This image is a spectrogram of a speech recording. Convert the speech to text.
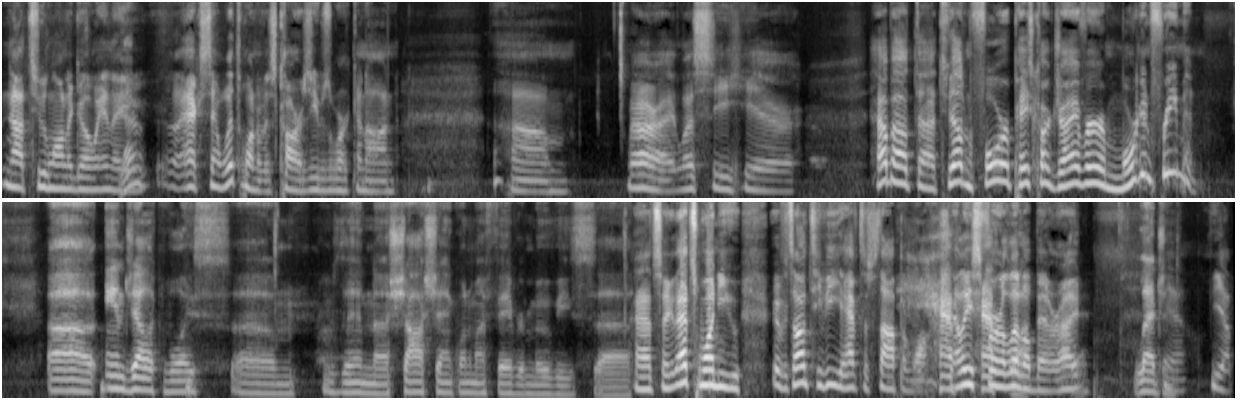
not too long ago in a Yeah. accident with one of his cars he was working on. Um, all right, let's see here. How about the 2004 pace car driver Morgan Freeman? Uh, angelic voice. Um, was in uh, Shawshank, one of my favorite movies. Uh, That's a, that's one you if it's on TV you have to stop and watch Have- at least for a little bit, right? legend. Yeah.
